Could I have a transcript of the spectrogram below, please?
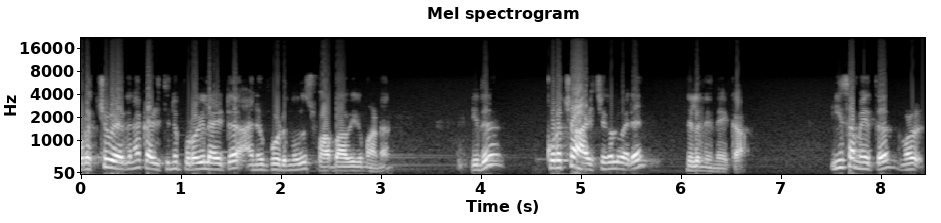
കുറച്ച് വേദന കഴുത്തിന് പുറകിലായിട്ട് അനുഭവപ്പെടുന്നത് സ്വാഭാവികമാണ്. ഇത് കുറച്ച് ആഴ്ചകൾ വരെ നിലനിന്നേക്കാം. ഈ സമയത്ത് നമ്മൾ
